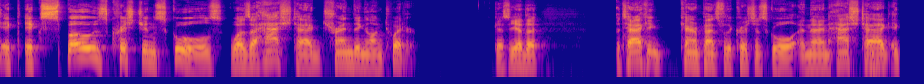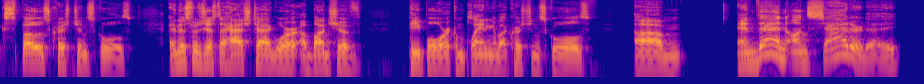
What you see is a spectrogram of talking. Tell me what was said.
expose Christian schools was a hashtag trending on Twitter. Because you had the attacking Karen Pence for the Christian school, and then hashtag expose Christian schools. And this was just a hashtag where a bunch of people were complaining about Christian schools. Um, and then on Saturday,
